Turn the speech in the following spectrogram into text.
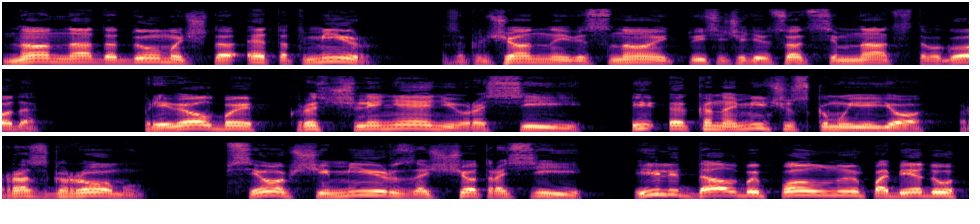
Но надо думать, что этот мир – заключенный весной 1917 года, привел бы к расчленению России и экономическому ее разгрому, всеобщий мир за счет России или дал бы полную победу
